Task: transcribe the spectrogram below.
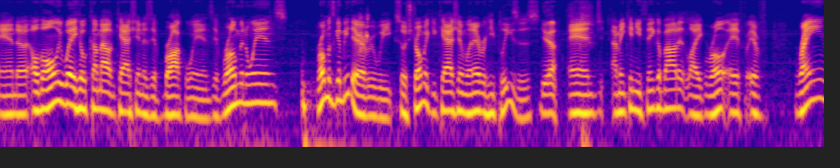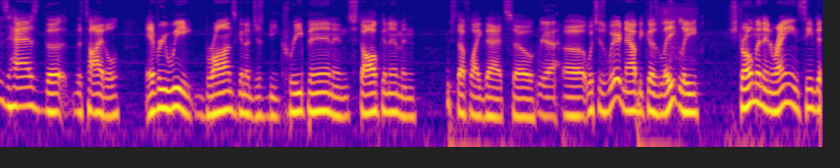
And uh, oh, the only way he'll come out and cash in is if Brock wins. If Roman wins, Roman's gonna be there every week, so Strowman can cash in whenever he pleases. Yeah. And I mean, can you think about it? Like, Ro- if if Reigns has the the title every week, Braun's gonna just be creeping and stalking him and stuff like that. So Yeah. uh, which is weird now because lately. Strowman and Reigns seem to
